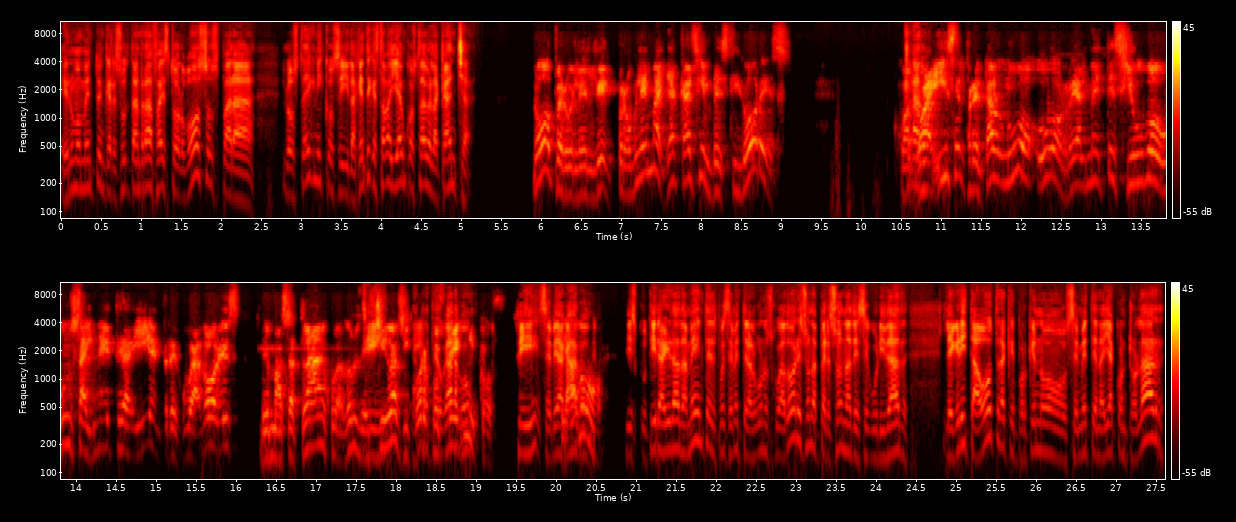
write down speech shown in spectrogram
en un momento en que resultan, Rafa, estorbosos para los técnicos y la gente que estaba ya a un costado de la cancha. No, pero el, el problema ya casi en vestidores. Cuando claro. ahí se enfrentaron, hubo, hubo realmente, sí hubo un sainete ahí entre jugadores de Mazatlán, jugadores de sí, Chivas y cuerpos técnicos. Sí, se ve a. Gago. discutir airadamente, después se meten algunos jugadores, una persona de seguridad le grita a otra que por qué no se meten allá a controlar,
